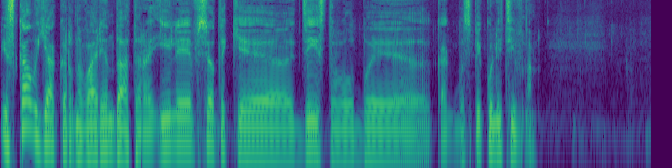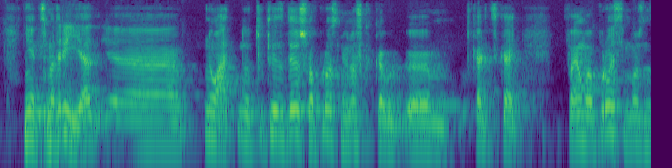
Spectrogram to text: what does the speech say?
искал якорного арендатора или все-таки действовал бы как бы спекулятивно? Нет, смотри, я, я ну, а, ну, ты, задаешь вопрос немножко, как, э, как сказать, в твоем вопросе можно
